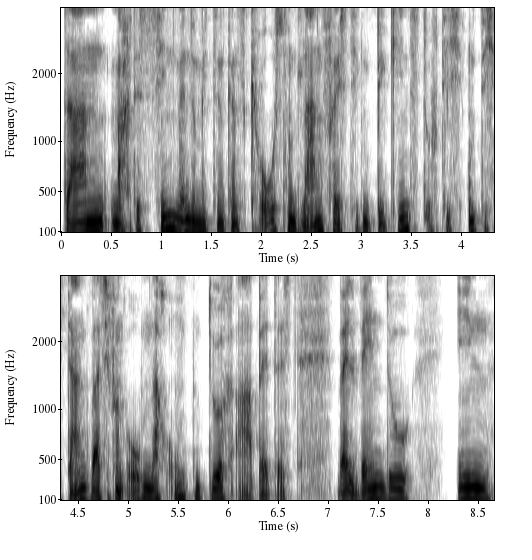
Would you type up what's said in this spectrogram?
dann macht es Sinn, wenn du mit den ganz großen und langfristigen beginnst und dich, und dich dann quasi von oben nach unten durcharbeitest. Weil wenn du in,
